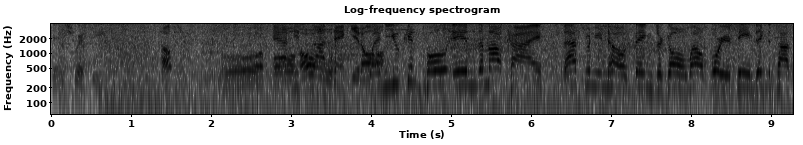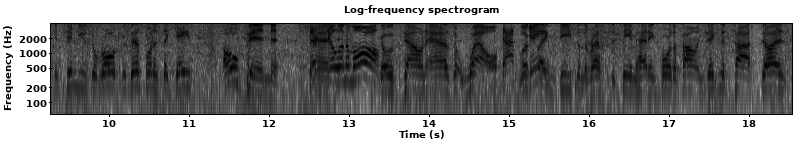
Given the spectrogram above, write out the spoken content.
getting swifty. Oh, Oh, Yeah, he's oh. not tanky at all. When you can pull in the Maokai, that's when you know things are going well for your team. Dignitas continues to roll through this one as the gates open. They're killing them all. Goes down as well. That's Looks game. like Keith and the rest of the team heading for the fountain. Dignitas does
